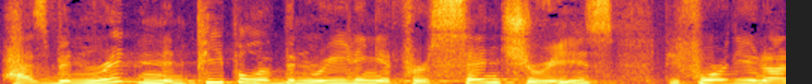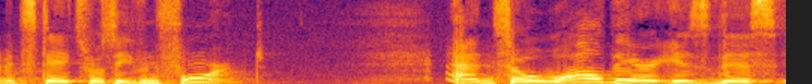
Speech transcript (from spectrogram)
has been written and people have been reading it for centuries before the United States was even formed. And so while there is this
